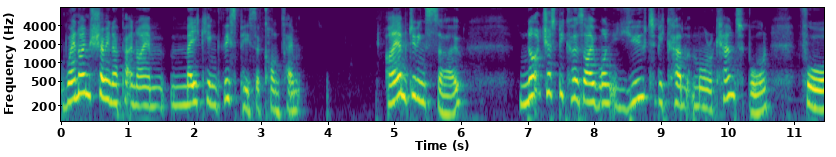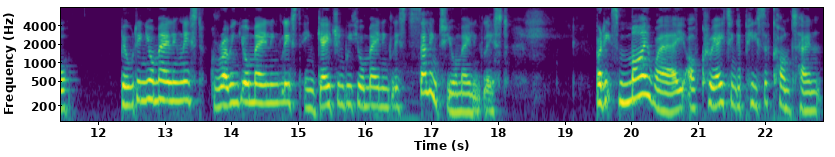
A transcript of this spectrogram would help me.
when I'm showing up and I am making this piece of content, I am doing so not just because I want you to become more accountable for building your mailing list, growing your mailing list, engaging with your mailing list, selling to your mailing list, but it's my way of creating a piece of content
